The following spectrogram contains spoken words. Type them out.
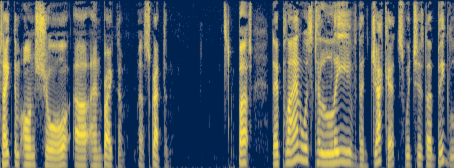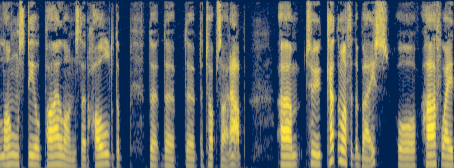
take them onshore uh, and break them, uh, scrap them. But their plan was to leave the jackets, which is the big long steel pylons that hold the the the the, the topside up, um, to cut them off at the base or halfway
